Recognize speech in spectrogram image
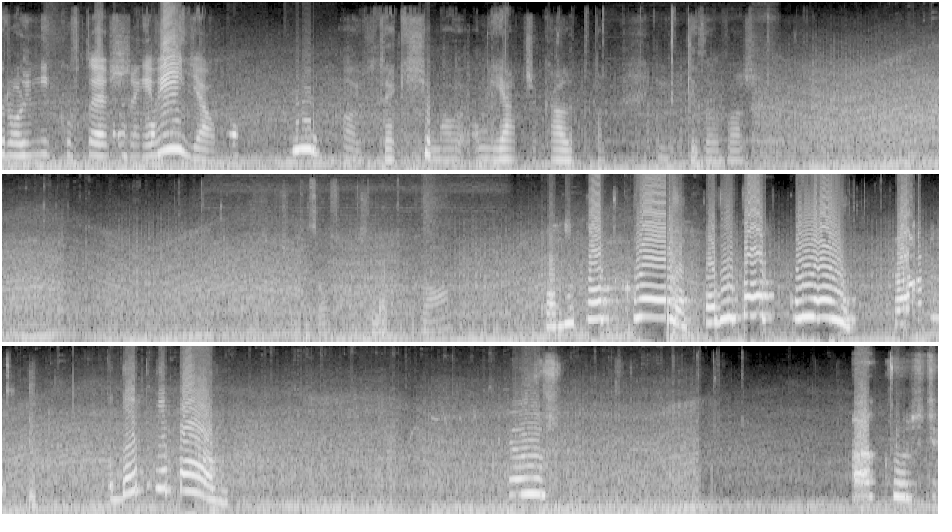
rolników to jeszcze nie widział. Oj, to jakiś mały omijaczek, ale to tam nikt nie zauważy. Muszę cofnąć lekko. Panie tatku! Panie tatku! Odetnie pan! Już. A kurczę.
